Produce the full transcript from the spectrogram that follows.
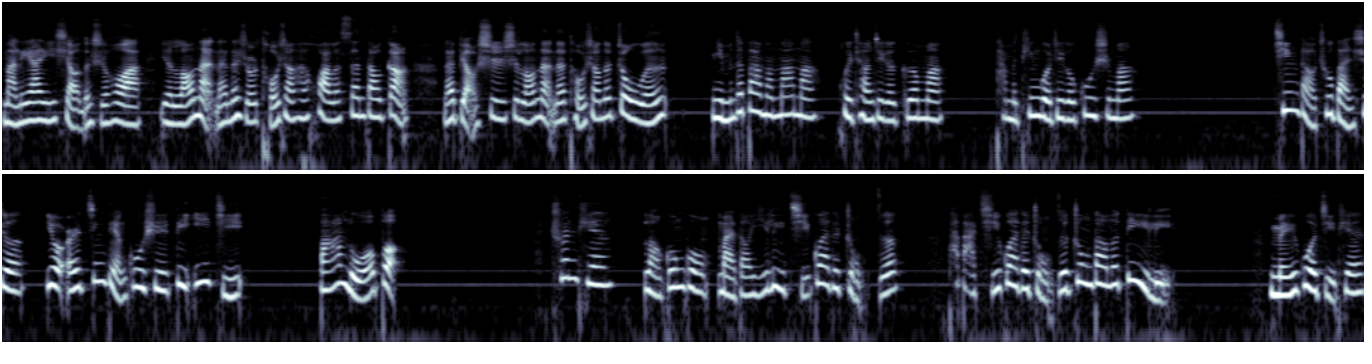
玛丽阿姨小的时候啊，演老奶奶的时候，头上还画了三道杠，来表示是老奶奶头上的皱纹。你们的爸爸妈妈会唱这个歌吗？他们听过这个故事吗？青岛出版社幼儿经典故事第一集：拔萝卜。春天，老公公买到一粒奇怪的种子，他把奇怪的种子种到了地里。没过几天，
